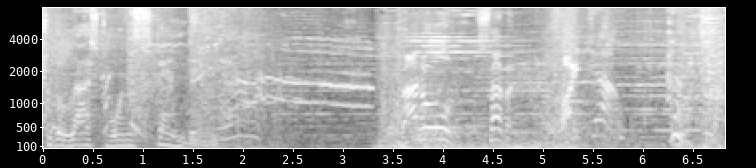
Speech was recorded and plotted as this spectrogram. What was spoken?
to the last one standing. Battle seven. Fight!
